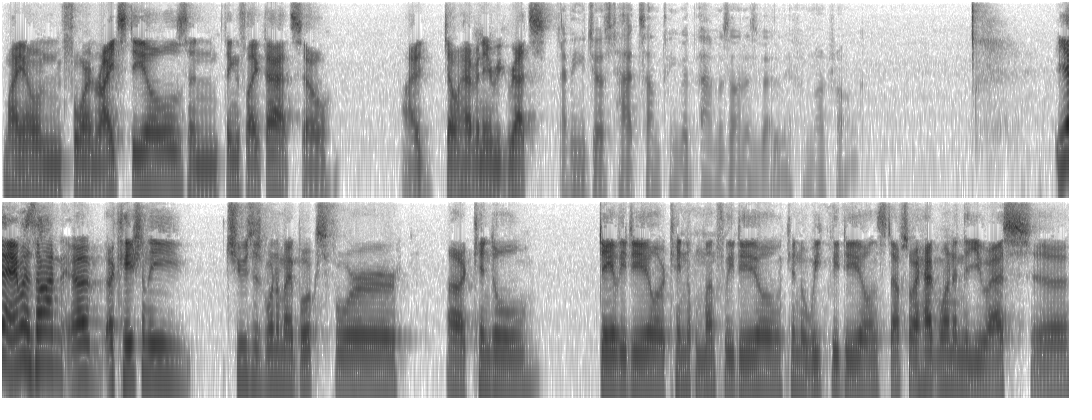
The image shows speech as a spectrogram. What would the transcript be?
my own foreign rights deals and things like that, so I don't have any regrets. I think you just had something with Amazon as well, if I'm not wrong. Yeah, Amazon uh, occasionally chooses one of my books for a Kindle daily deal or Kindle monthly deal, Kindle weekly deal, and stuff. So I had one in the U.S. Uh,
